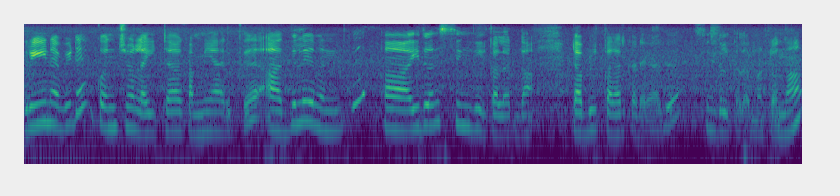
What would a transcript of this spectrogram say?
க்ரீனை விட கொஞ்சம் லைட்டாக கம்மியாக இருக்குது அதில் வந்து இது வந்து சிங்கிள் கலர் தான். டபுள் கலர் கிடையாது. சிங்கிள் கலர் மட்டும்தான்.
